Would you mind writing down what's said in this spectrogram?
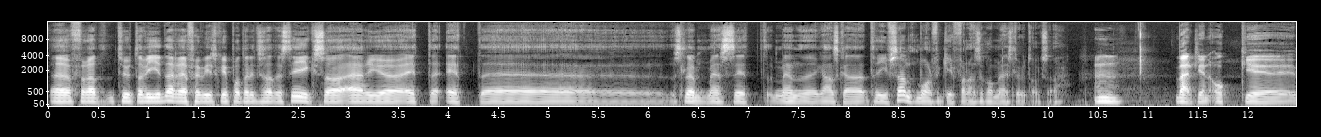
eh, för att tuta vidare, för vi ska ju prata lite statistik, så är det ju ett, ett uh, slumpmässigt men ganska trivsamt mål för Giffarna som kommer i slut också. Mm, verkligen, och eh,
